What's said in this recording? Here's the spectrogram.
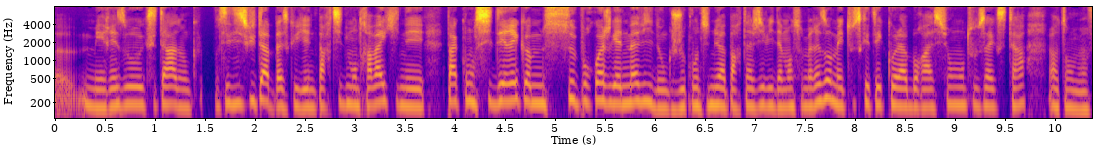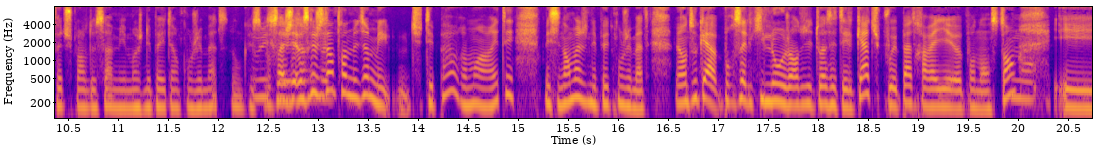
euh, mes réseaux, etc. Donc, c'est discutable parce qu'il y a une partie de mon travail qui n'est pas considérée comme ce pourquoi je gagne ma vie. Donc, je continue à partager évidemment sur mes réseaux, mais tout ce qui était collaboration, tout ça, etc. Alors, attends, mais en fait, je parle de ça, mais moi, je n'ai pas été en congé mat. Donc, c'est Oui, pour ça, ça. les Parce que j'étais en train de me dire, mais tu t'es pas vraiment arrêté. Mais c'est normal, je n'ai pas eu de congé mat. Mais en tout cas, pour celles qui l'ont aujourd'hui, toi, c'était le cas. Tu pouvais pas travailler euh, pendant ce temps. Non. Et,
